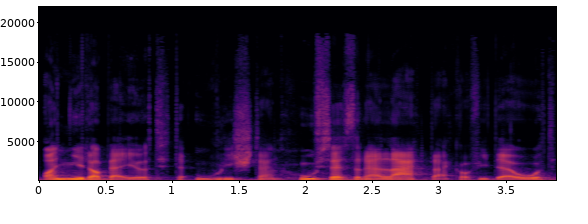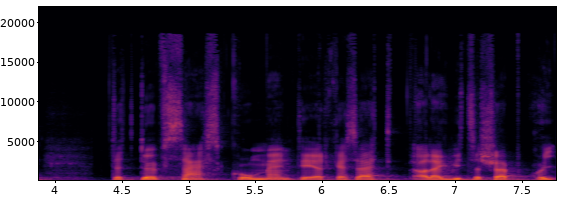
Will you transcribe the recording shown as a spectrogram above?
annyira bejött, te úristen, 20 ezeren látták a videót, tehát több száz komment érkezett, a legviccesebb, hogy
